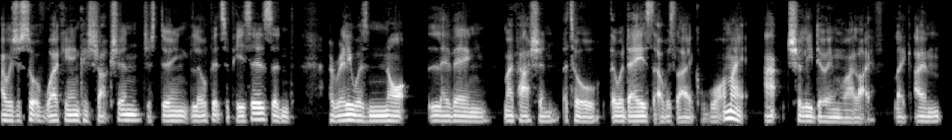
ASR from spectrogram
I was just sort of working in construction, just doing little bits of pieces. And I really was not living my passion at all. There were days that I was like, what am I actually doing with my life? Like I'm,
